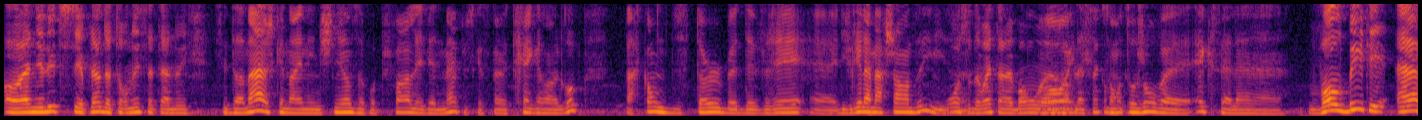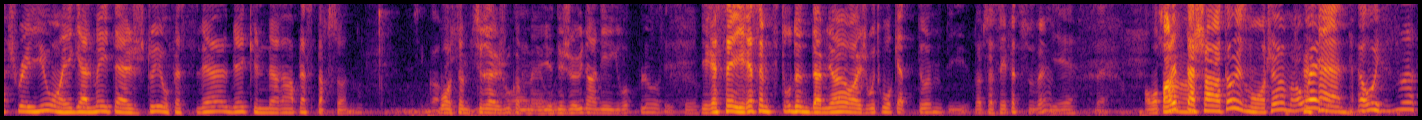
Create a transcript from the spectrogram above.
a annulé tous ses plans de tournée cette année. C'est dommage que Nine Inch Nails n'a pas pu faire l'événement, puisque c'est un très grand groupe. Par contre, Disturb devrait euh, livrer la marchandise. Ouais, ça devrait être un bon euh, Ouais, remplaçant. Ils sont toujours euh, excellents. Volbeat et Atreyu ont également été ajoutés au festival, bien qu'ils ne remplacent personne. Bon, c'est un petit rajout Ouais, comme ben il y a oui. déjà eu dans des groupes. Là. Il, reste, il reste un petit tour d'une demi-heure à jouer 3-4 tonnes. Puis... ça s'est fait souvent. ça. Yes. On va parler de ta chanteuse, mon chum. Ah ouais. ben oui, c'est ça.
